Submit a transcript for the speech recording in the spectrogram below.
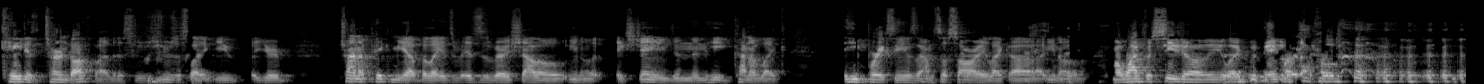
Kate is turned off by this. She was, she was just like you you're trying to pick me up, but like it's it's a very shallow you know exchange, and then he kind of like. He breaks and he was like, "I'm so sorry. Like, uh, you know, my wife was cheating on me. Like, with David.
